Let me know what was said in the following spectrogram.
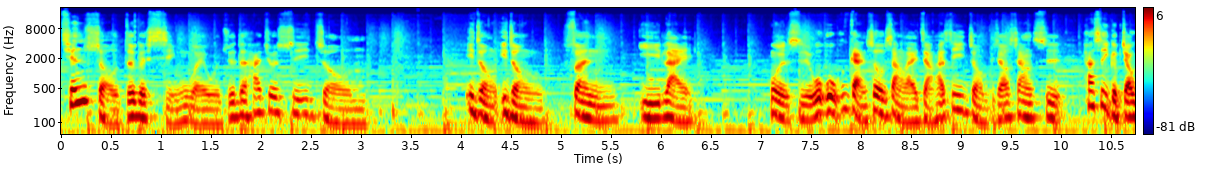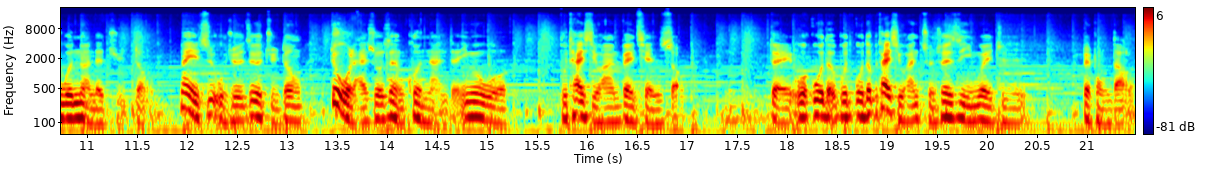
牵手这个行为，我觉得它就是一种一种一种算依赖，或者是我我感受上来讲，它是一种比较像是它是一个比较温暖的举动。那也是我觉得这个举动对我来说是很困难的，因为我不太喜欢被牵手。对我我的我我都不太喜欢，纯粹是因为就是被碰到了。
